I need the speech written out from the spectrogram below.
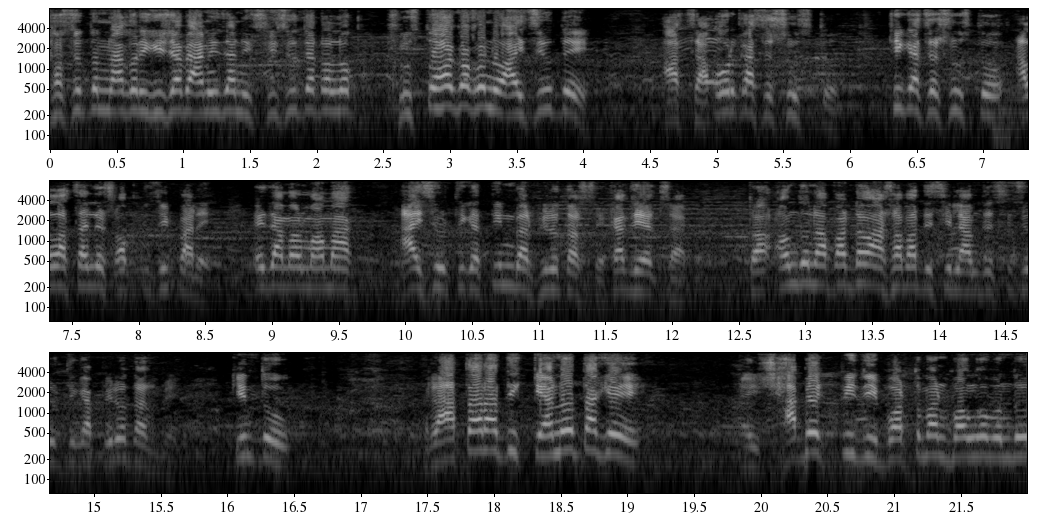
সচেতন নাগরিক হিসাবে আমি জানি শিশুতে একটা লোক সুস্থ হয় কখনো আইসিউতে আচ্ছা ওর কাছে সুস্থ। ঠিক আছে, সুস্থ, আল্লাহ চাইলে সব কিছুই পারে। এই যে আমার মামা আইসিউর থেকে তিনবার ফেরত আসছে, কাজী স্যার। তো অঞ্জন আপারটাও আশাবাদী ছিলাম যে শিশুর থেকে ফেরত আসবে। কিন্তু রাতারাতি কেন তাকে এই সাবেক পিজি, বর্তমান বঙ্গবন্ধু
